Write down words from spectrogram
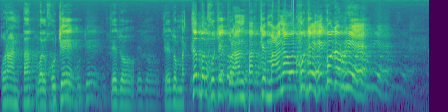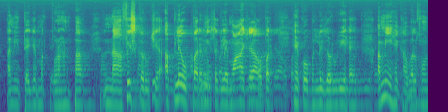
قرآن پاک والخوچے تیزو مطلب والخوچے قرآن پاک چے معنی والخوچے ہے کو ضروری ہے؟ انی تیجے مک قرآن پاک نافس کرو چھے اپلے اوپر، انی سگلے معاشرہ اوپر ہے کو بھلی ضروری ہے۔ امی ہے کا والخون،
